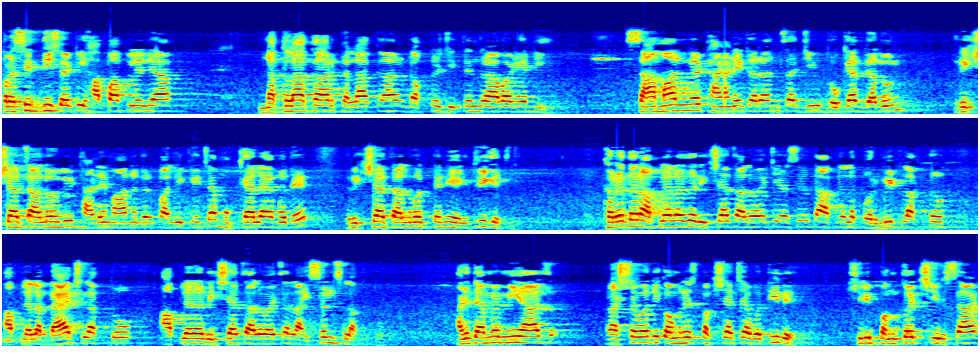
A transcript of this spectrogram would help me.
प्रसिद्धीसाठी हापापलेल्या नकलाकार कलाकार डॉक्टर जितेंद्र आव्हाड यांनी सामान्य ठाणेकरांचा जीव धोक्यात घालून रिक्षा चालवली. ठाणे महानगरपालिकेच्या मुख्यालयामध्ये रिक्षा चालवत त्यांनी एंट्री घेतली. खरं तर आपल्याला जर रिक्षा चालवायची असेल तर आपल्याला परमिट लागतं आपल्याला बॅच लागतो आपल्याला रिक्षा चालवायचा लायसन्स लागतो. आणि त्यामुळे मी आज राष्ट्रवादी काँग्रेस पक्षाच्या वतीने श्री पंकज शिरसाट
